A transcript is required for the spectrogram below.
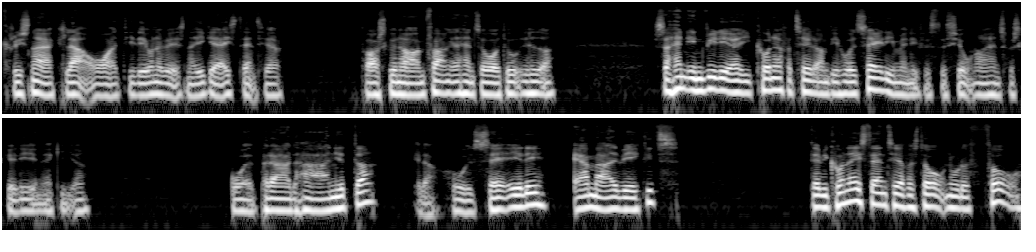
Krishna er klar over, at de levende væsener ikke er i stand til at påskynde omfanget af hans overdådigheder, så han indvilliger i kun at fortælle om de hovedsagelige manifestationer af hans forskellige energier. Ordet pradhanita, eller hovedsagelig, er meget vigtigt, da vi kun er i stand til at forstå nogle få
